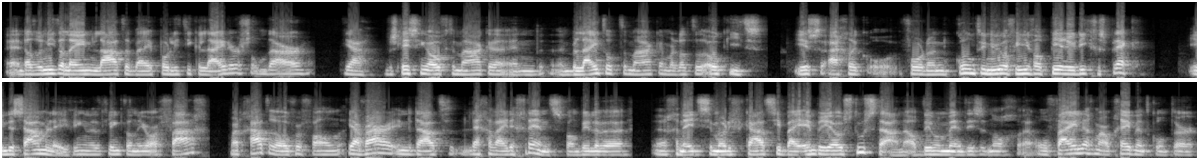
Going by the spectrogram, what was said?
En dat we niet alleen laten bij politieke leiders om daar ja, beslissingen over te maken en een beleid op te maken. Maar dat het ook iets is eigenlijk voor een continu of in ieder geval periodiek gesprek in de samenleving. En dat klinkt dan heel erg vaag. Maar het gaat erover van, ja, waar inderdaad leggen wij de grens? Van willen we genetische modificatie bij embryo's toestaan. Nou, op dit moment is het nog uh, onveilig, maar op een gegeven moment komt er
